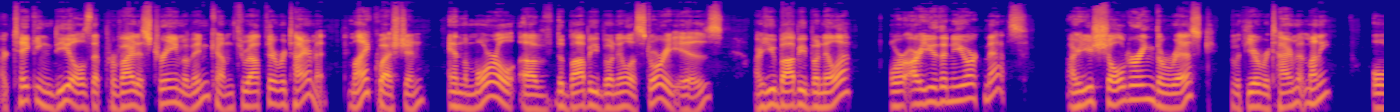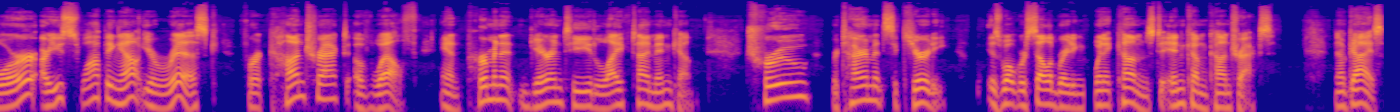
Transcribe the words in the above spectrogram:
are taking deals that provide a stream of income throughout their retirement. My question and the moral of the Bobby Bonilla story is Are you Bobby Bonilla or are you the New York Mets? Are you shouldering the risk with your retirement money? Or are you swapping out your risk for a contract of wealth and permanent guaranteed lifetime income? True retirement security is what we're celebrating when it comes to income contracts. Now, guys,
